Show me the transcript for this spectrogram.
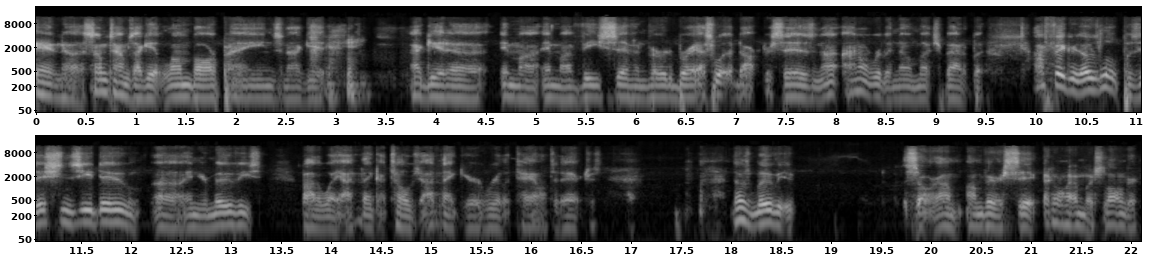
and uh, sometimes I get lumbar pains, and I get, I get uh in my in my V7 vertebrae. That's what the doctor says, and I, I don't really know much about it, but I figure those little positions you do uh, in your movies. By the way, I think I told you, I think you're a really talented actress. Those movies. Sorry, I'm I'm very sick. I don't have much longer,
